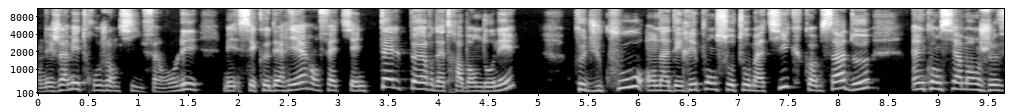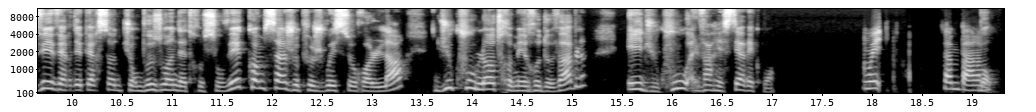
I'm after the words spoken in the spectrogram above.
On n'est jamais trop gentil. Enfin, on l'est, mais c'est que derrière, en fait, il y a une telle peur d'être abandonné que du coup, on a des réponses automatiques comme ça de inconsciemment, je vais vers des personnes qui ont besoin d'être sauvées. Comme ça, je peux jouer ce rôle-là. Du coup, l'autre m'est redevable et du coup, elle va rester avec moi. Ça me parle. Bon,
